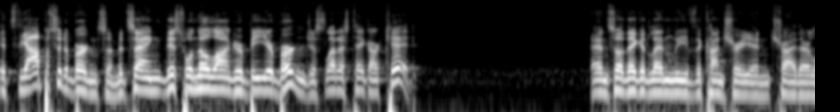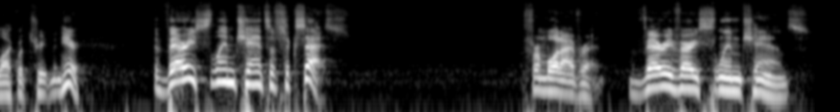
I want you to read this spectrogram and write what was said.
It's the opposite of burdensome. It's saying this will no longer be your burden. Just let us take our kid and so they could then leave the country and try their luck with treatment here. Very slim chance of success, from what I've read. Very, very slim chance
